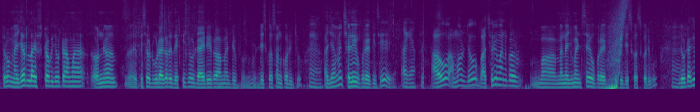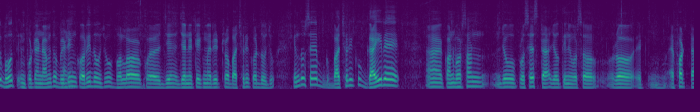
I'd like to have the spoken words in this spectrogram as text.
से मेजर लाइफ स्टक् जो अन्य एपिसोड गुड़ाक देखी जो डायरी रिस्कसन कर छेली ଆଉ ଆମର ଯେଉଁ ବାଛୁରୀମାନଙ୍କର ମ୍ୟାନେଜମେଣ୍ଟ ସେ ଉପରେ କିଛି ଡିସ୍କସ୍ କରିବୁ ଯେଉଁଟାକି ବହୁତ ଇମ୍ପୋର୍ଟାଣ୍ଟ ଆମେ ତ ବ୍ରିଡିଂ କରିଦେଉଛୁ ଭଲ ଜେନେଟିକ୍ ମେରିଟ୍ର ବାଛୁରୀ କରିଦେଉଛୁ କିନ୍ତୁ ସେ ବାଛୁରୀକୁ ଗାଈରେ କନଭର୍ସନ୍ ଯେଉଁ ପ୍ରୋସେସ୍ଟା ଯେଉଁ ତିନି ବର୍ଷର ଏଫର୍ଟଟା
